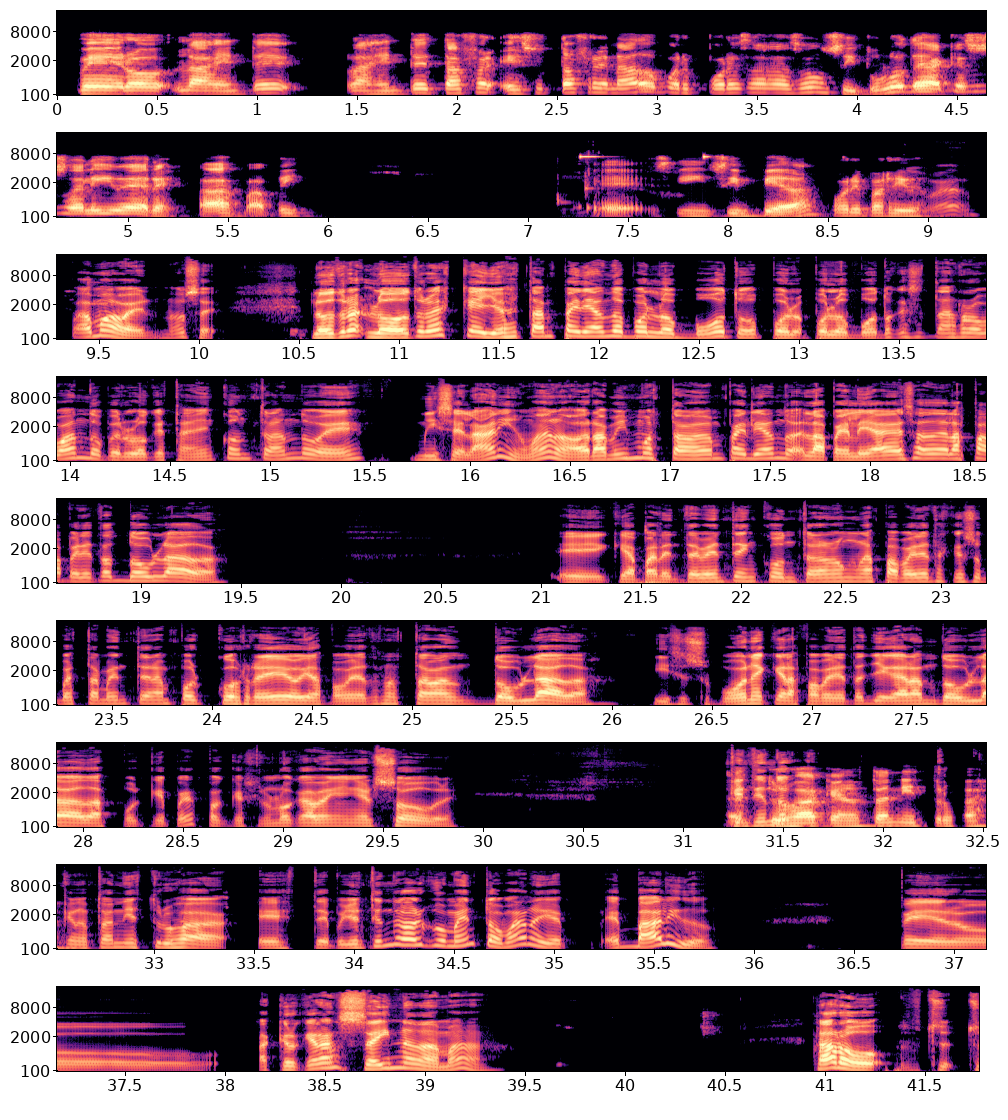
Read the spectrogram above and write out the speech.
pero la gente, la gente está, eso está frenado por, por esa razón, si tú lo dejas que eso se libere, ah, papi, eh, sin, sin, piedad, por ahí para arriba. vamos a ver, no sé. Lo otro, lo otro es que ellos están peleando por los votos, por, los votos que se están robando, pero lo que están encontrando es misceláneo, mano. Ahora mismo estaban peleando, la pelea esa de las papeletas dobladas, eh, que aparentemente encontraron unas papeletas que supuestamente eran por correo y las papeletas no estaban dobladas. Y se supone que las papeletas llegaran dobladas porque, pues, porque si no, no caben en el sobre. Que, entiendo, que no están ni estrujadas. Que no están ni estrujadas. Este, pues yo entiendo el argumento, mano, y es válido. Pero ah, creo que eran seis nada más. Claro,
